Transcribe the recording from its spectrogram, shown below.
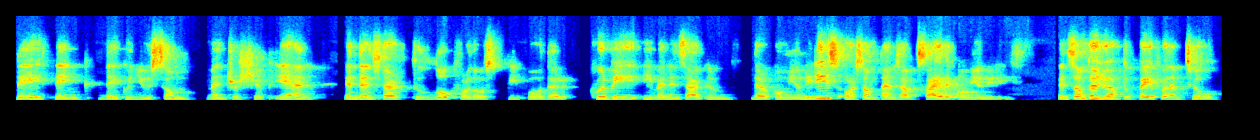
they think they could use some mentorship in, and then start to look for those people that could be even inside their communities or sometimes outside the communities. And sometimes you have to pay for them too.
